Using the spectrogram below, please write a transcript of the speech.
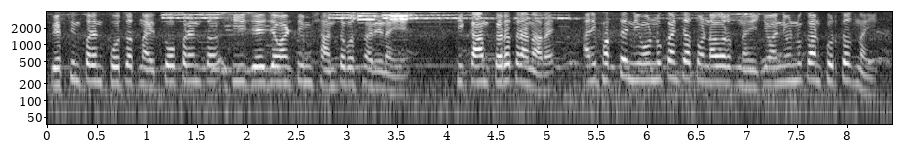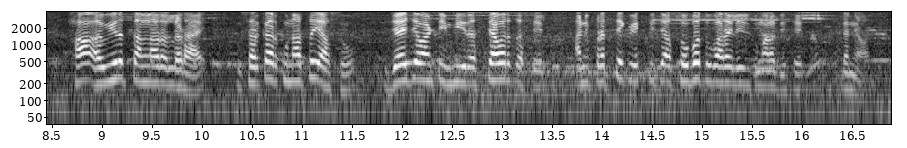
व्यक्तींपर्यंत पोहोचत नाही तोपर्यंत ही जय जवान टीम शांत बसणारी नाही आहे. ही काम करत राहणार आहे. आणि फक्त निवडणुकांच्या तोंडावरच नाही किंवा निवडणुकांपुरतंच नाही हा अविरत चालणारा लढा आहे. सरकार कुणाचंही असो जय जवान टीम ही रस्त्यावरच असेल आणि प्रत्येक व्यक्तीच्या सोबत उभा राहिलेली तुम्हाला दिसेल. धन्यवाद.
